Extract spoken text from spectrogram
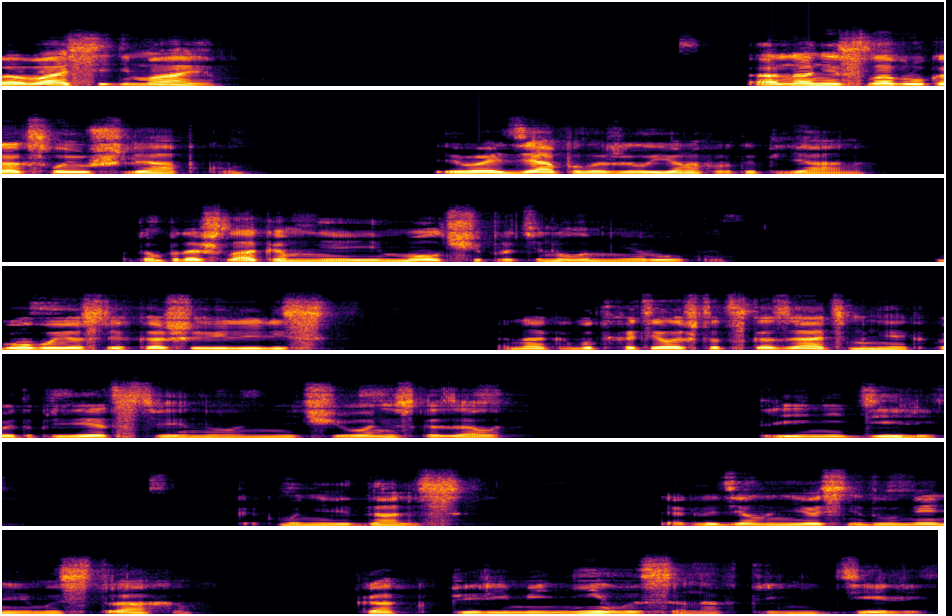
Глава седьмая. Она несла в руках свою шляпку и, войдя, положила ее на фортепиано. Потом подошла ко мне и молча протянула мне руку. Губы ее слегка шевелились. Она как будто хотела что-то сказать мне, какое-то приветствие, но ничего не сказала. Три недели, как мы не видались. Я глядел на нее с недоумением и страхом. Как переменилась она в три недели!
